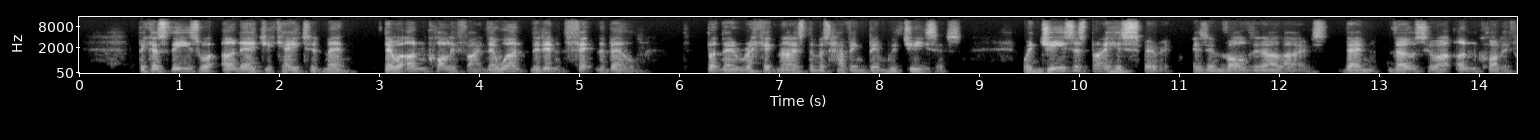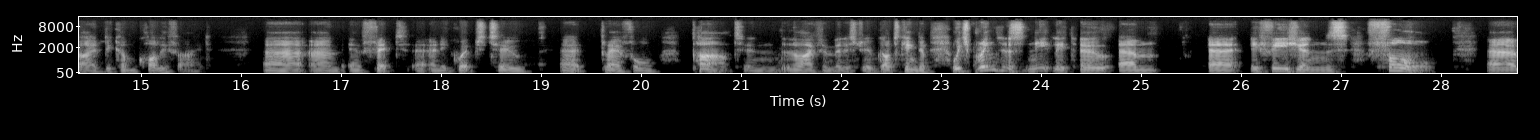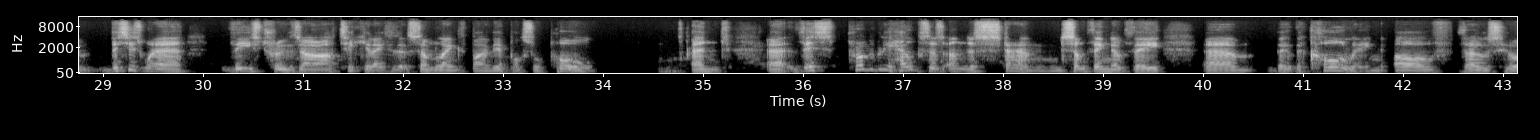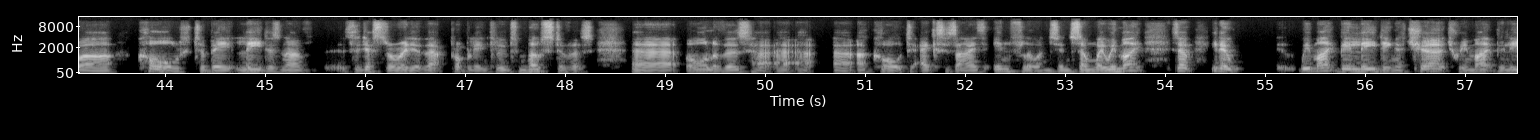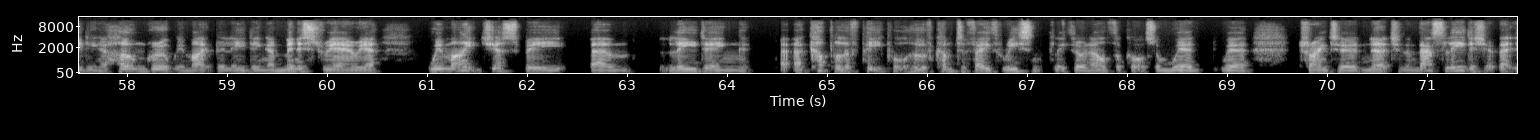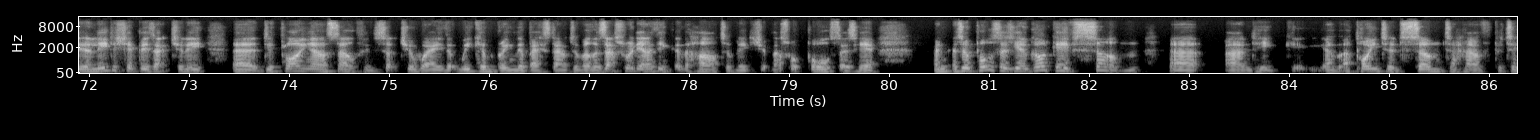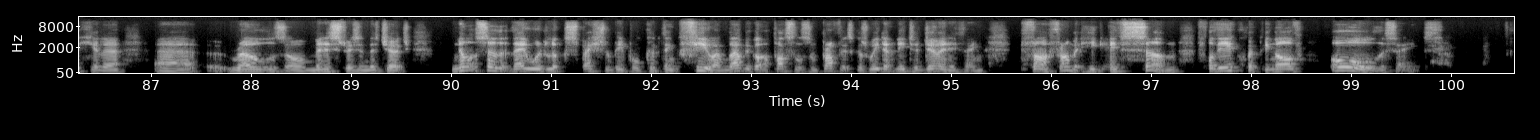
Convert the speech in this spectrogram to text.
because these were uneducated men. They were unqualified. They weren't, they didn't fit the bill, but they recognized them as having been with Jesus. When Jesus, by his Spirit, is involved in our lives, then those who are unqualified become qualified uh, and, and, fit and equipped to uh, play a full part in the life and ministry of God's kingdom. Which brings us neatly to um, uh, Ephesians 4. Um, this is where these truths are articulated at some length by the Apostle Paul. And uh, this probably helps us understand something of the, um, the, the calling of those who are called to be leaders. And I've suggested already that that probably includes most of us. Uh, all of us ha, ha, ha, are called to exercise influence in some way. We might, so, you know, we might be leading a church, we might be leading a home group, we might be leading a ministry area, we might just be um, leading a couple of people who have come to faith recently through an alpha course and we're we're trying to nurture them. That's leadership. That you know leadership is actually uh, deploying ourselves in such a way that we can bring the best out of others. That's really i think at the heart of leadership. That's what paul says here. And so paul says you know god gave some uh, and he appointed some to have particular uh, roles or ministries in the church not so that they would look special. People could think, phew, I'm glad we've got apostles and prophets because we don't need to do anything. Far from it. He gave some for the equipping of all the saints.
